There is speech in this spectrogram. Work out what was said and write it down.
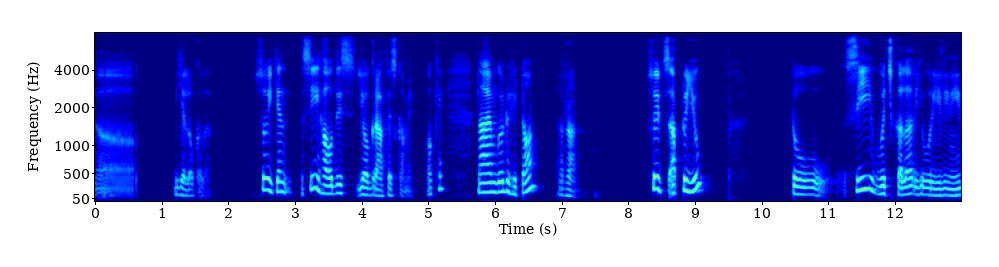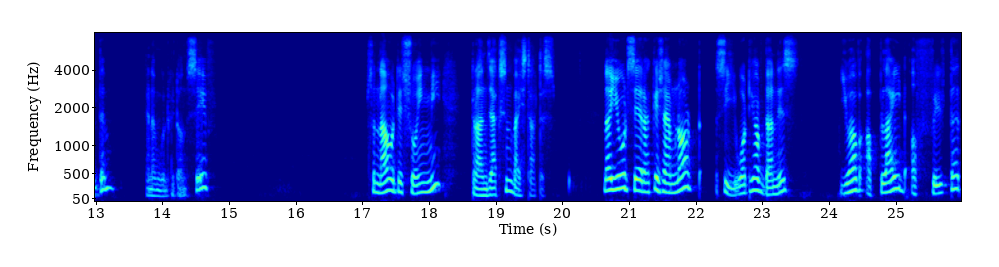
uh, yellow color. So you can see how this your graph is coming. Okay. Now I'm going to hit on run. So it's up to you to see which color you really need them and I'm going to hit on save. So now it is showing me transaction by status. Now you would say Rakesh I'm not see what you have done is you have applied a filter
